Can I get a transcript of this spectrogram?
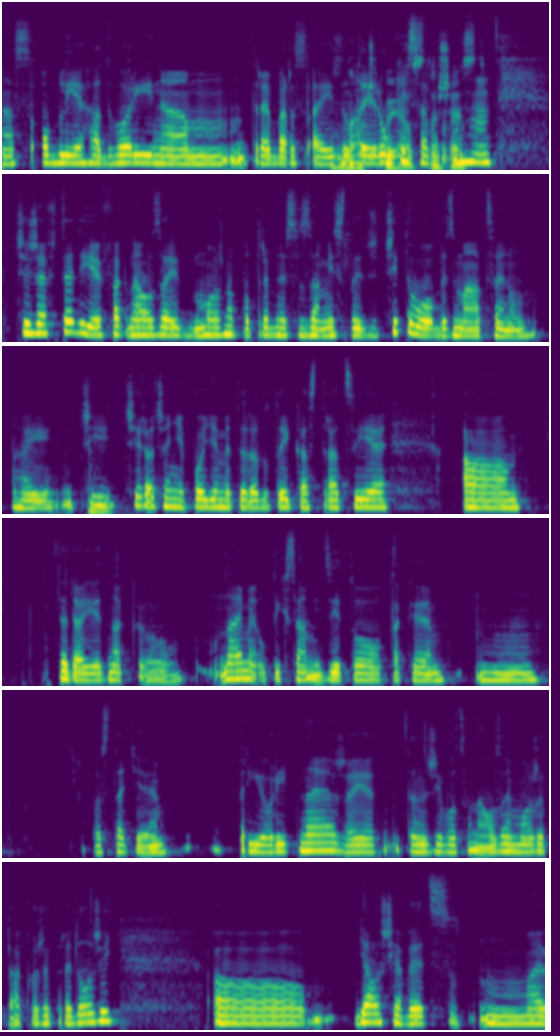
nás oblieha, dvorí nám, treba aj do tej ruky sa... Uh-huh. Čiže vtedy je fakt naozaj možno potrebné sa zamyslieť, že či to vôbec má cenu. Hej? Či, hmm. či radšej nepôjdeme teda do tej kastrácie a teda jednak e, najmä u tých samíc je to také mm, v podstate prioritné, že je, ten život sa naozaj môže akože predlžiť. O, ďalšia vec, majú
